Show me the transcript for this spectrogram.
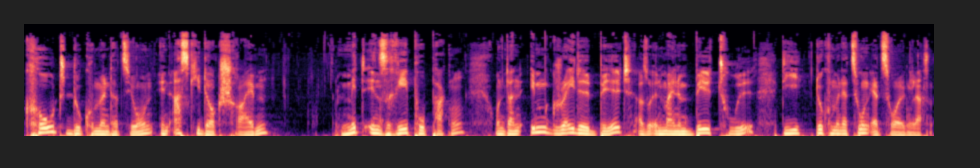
Code-Dokumentation in ASCII-Doc schreiben mit ins Repo packen und dann im Gradle-Bild, also in meinem Bild-Tool, die Dokumentation erzeugen lassen.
